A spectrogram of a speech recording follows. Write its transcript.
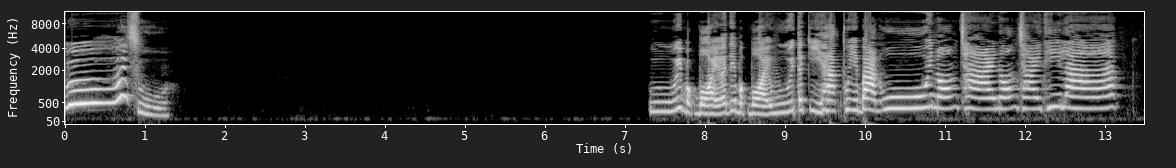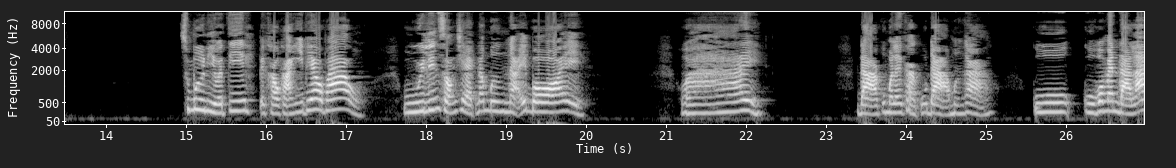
วุ้ยสูอุ้ยบอกบอยวะที่บอกบอยอุ้ยตะกี้หักผู้ใหญ่บ้านอุ้ยน้องชายน้องชายที่รัก สมือหนีวะตีไปเข่าขางอีเพี้ยวเผาอุ้ยลิ้นสองแฉกนะมึงไหนบอยวายด่ากูมาเลยค่ะ กูด่ามึงค่ะ กูกูว่าแมนด่าล่า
